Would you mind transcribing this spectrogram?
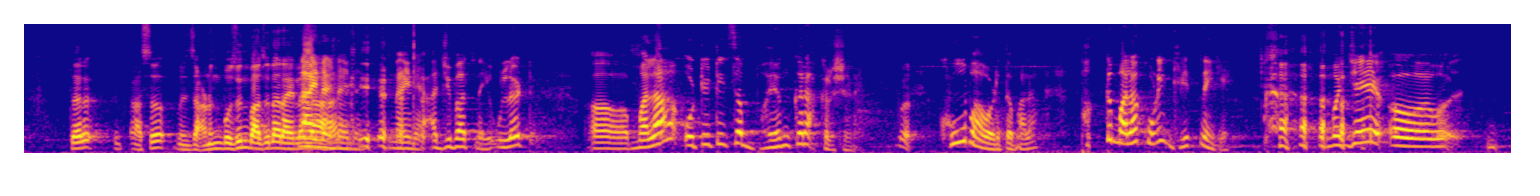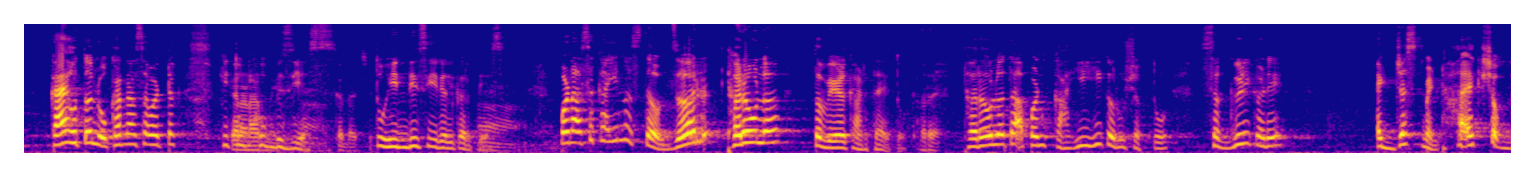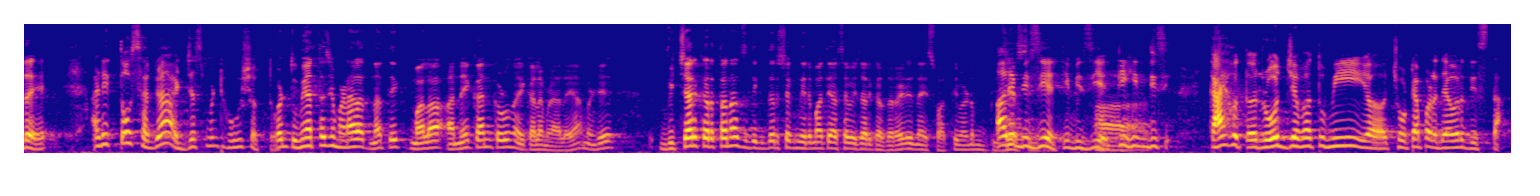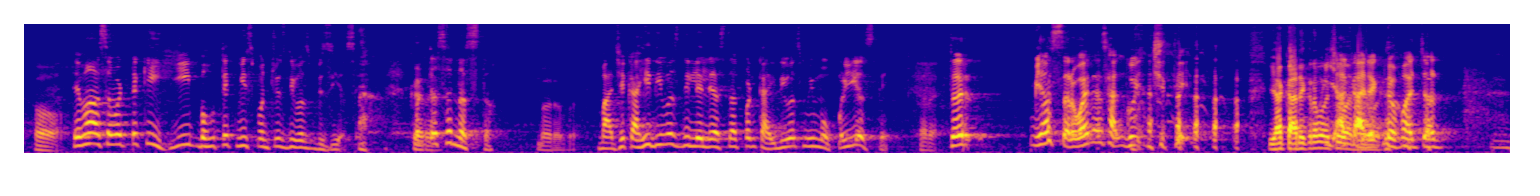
तर असं जाणून बुजून बाजूला राहिला नाही नाही नाही नाही अजिबात नाही. उलट मला ओ टी टीचं भयंकर आकर्षण आहे. बरं. खूप आवडतं मला. फक्त मला कोणी घेत नाहीये. म्हणजे अं, काय होतं लोकांना असं वाटतं की तू खूप नाही. बिझी आहेस. तू हिंदी सिरियल करतेस. पण असं काही नसतं. जर ठरवलं तर वेळ काढता येतो. आहे. ठरवलं तर आपण काहीही करू शकतो. सगळीकडे ॲडजस्टमेंट हा एक शब्द आहे आणि तो सगळा ॲडजस्टमेंट होऊ शकतो. पण तुम्ही आता जे म्हणालात ना ते मला अनेकांकडून ऐकायला मिळालं या. म्हणजे विचार करतानाच दिग्दर्शक निर्माते असा विचार करतात. अरे नाही स्वाती मॅडम अरे असतील." बिझी आहे ती बिझी आहे. ती हिंदी काय होतं रोज जेव्हा तुम्ही छोट्या पडद्यावर दिसता हो. तेव्हा असं वाटतं की ही बहुतेक वीस पंचवीस दिवस बिझी असेल. तसं नसतं. बरोबर. माझे काही दिवस दिलेले असतात पण काही दिवस मी मोकळी असते. तर मी आज सर्वांना सांगू इच्छिते. या कार्यक्रमाच्या या. कार्यक्रमाच्या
